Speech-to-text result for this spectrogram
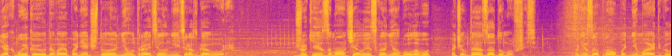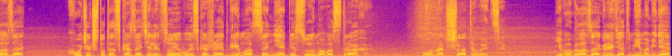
я хмыкаю, давая понять, что не утратил нить разговора. Джоки замолчал и склонил голову, о чем-то задумавшись. Внезапно он поднимает глаза, хочет что-то сказать, и лицо его искажает гримаса неописуемого страха. Он отшатывается. Его глаза глядят мимо меня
